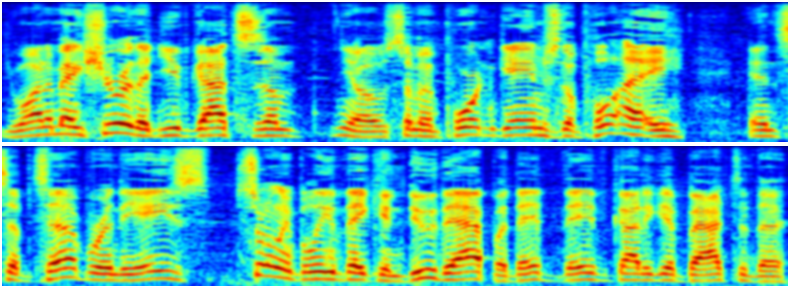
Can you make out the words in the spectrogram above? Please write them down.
you want to make sure that you've got some you know some important games to play in September. And the A's certainly believe they can do that, but they've they've got to get back to the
